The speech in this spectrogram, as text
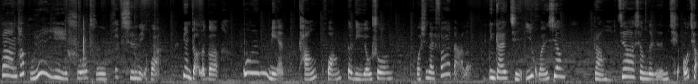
但他不愿意说出心里话，便找了个冠冕堂皇的理由说：“我现在发达了，应该锦衣还乡，让家乡的人瞧瞧，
